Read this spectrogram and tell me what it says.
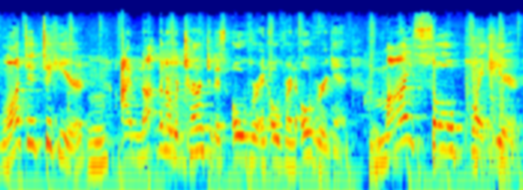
wanted to hear. Mm-hmm. I'm not gonna return to this over and over and over again. My sole point here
